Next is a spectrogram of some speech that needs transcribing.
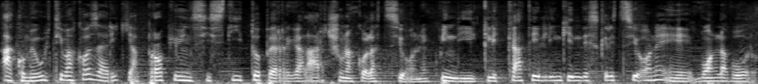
Ah, come ultima cosa Ricky ha proprio insistito per regalarci una colazione, quindi cliccate il link in descrizione e buon lavoro.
